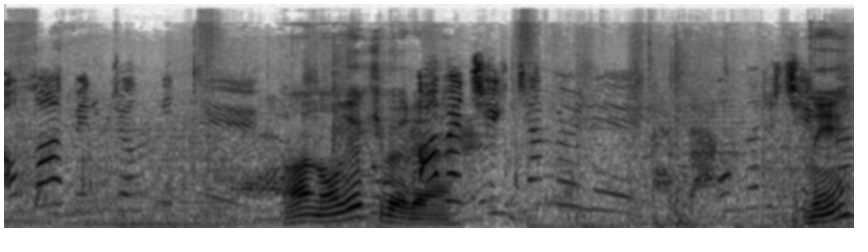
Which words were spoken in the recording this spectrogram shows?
Allah benim canım gitti. Aa ne oluyor ki böyle Aa ben çekeceğim böyle. Onları çekmem Neyi? lazım.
